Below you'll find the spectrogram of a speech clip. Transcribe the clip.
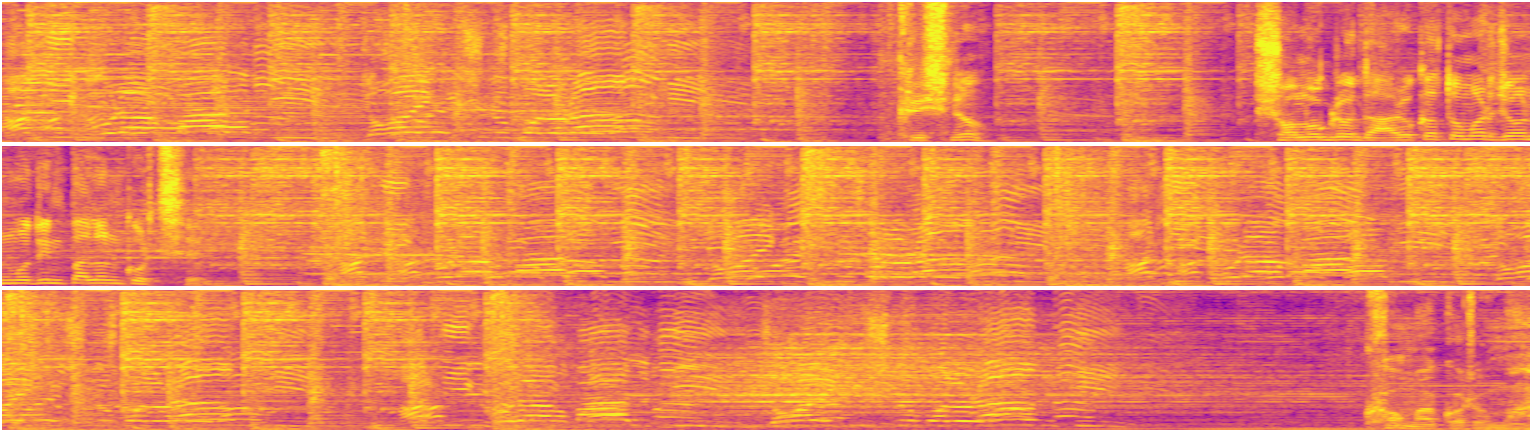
হাতি ঘোড়া পালকি জয় কৃষ্ণ বলরাম কি। কৃষ্ণ সমগ্র দ্বারকা তোমার জন্মদিন পালন করছে। ক্ষমা করো মা,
